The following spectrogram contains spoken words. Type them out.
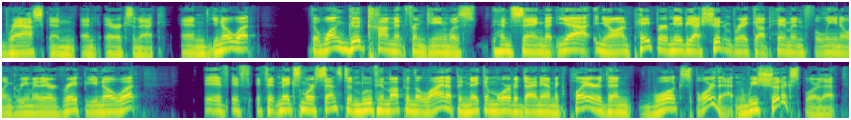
Rask and and Eriksson Ek. And you know what? The one good comment from Dean was him saying that yeah, you know, on paper maybe I shouldn't break up him and Foligno and Greenway. They are great, but you know what? If, if if it makes more sense to move him up in the lineup and make him more of a dynamic player, then we'll explore that, and we should explore that.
